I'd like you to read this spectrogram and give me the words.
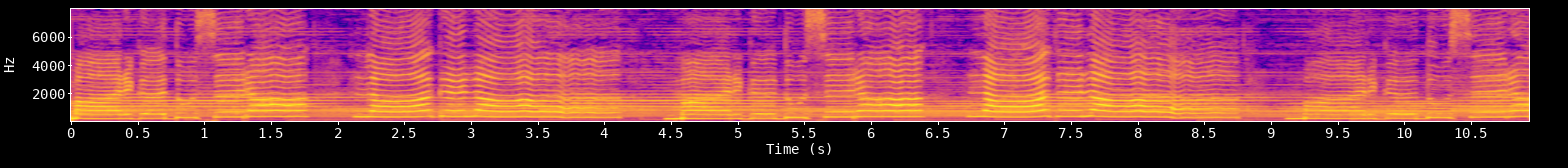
मार्ग दुसरा ला मार्ग दुसरा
